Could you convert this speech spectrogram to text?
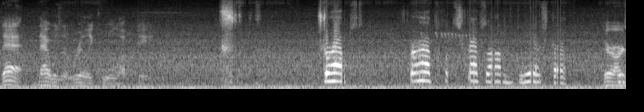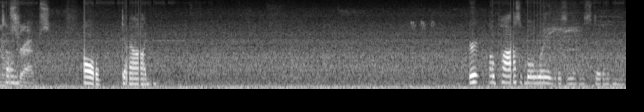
That that was a really cool update. Straps! Straps! Put straps on! Do we have straps? There are no on- straps. Oh, God. There's no possible way this is gonna stay in here.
